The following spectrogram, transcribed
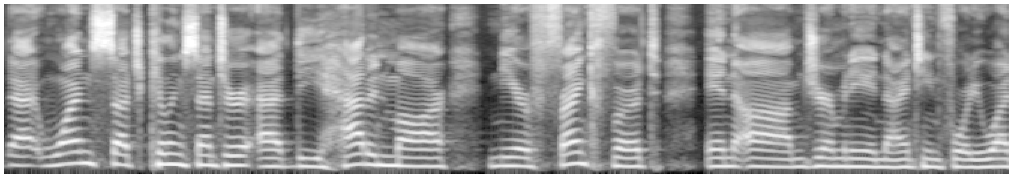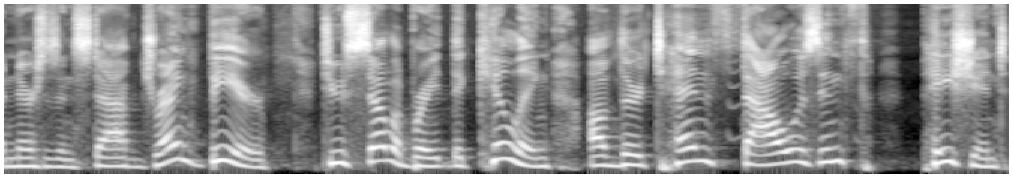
that one such killing center at the Hadamar near Frankfurt in um, Germany in 1941, nurses and staff drank beer to celebrate the killing of their 10,000th patient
